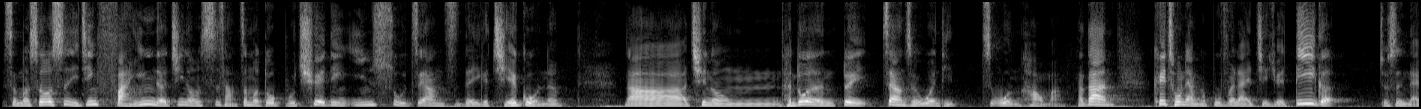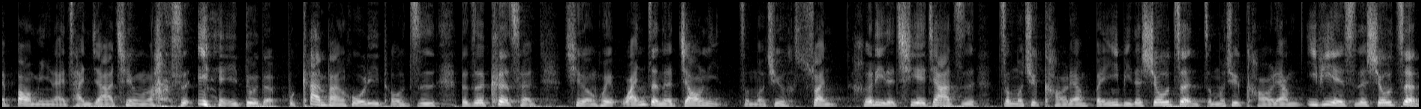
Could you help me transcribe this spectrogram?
什么时候是已经反映了金融市场这么多不确定因素这样子的一个结果呢？那庆龙很多人对这样子的问题是问号嘛？那当然可以从两个部分来解决，第一个。就是你来报名来参加庆隆老师一年一度的不看盘获利投资的这个课程，庆隆会完整的教你怎么去算合理的企业价值，怎么去考量本一笔的修正，怎么去考量 EPS 的修正。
